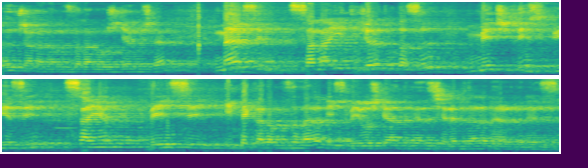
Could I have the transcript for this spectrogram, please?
Özcan aramızdalar. Hoş gelmişler. Mersin Sanayi Ticaret Odası Meclis Üyesi Sayın Veysi İpek aramızdalar. Veysi Bey hoş geldiniz. Şerefler verdiniz.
